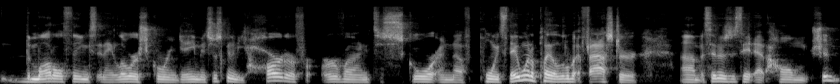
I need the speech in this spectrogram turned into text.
the model thinks in a lower scoring game, it's just going to be harder for Irvine to score enough points. They want to play a little bit faster, um, but San Jose State at home should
